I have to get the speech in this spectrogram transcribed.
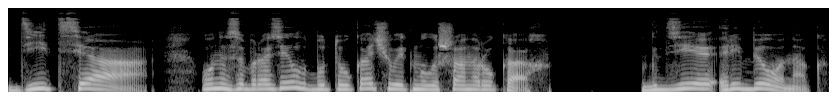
«Дитя!» Он изобразил, будто укачивает малыша на руках. «Где ребенок?»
